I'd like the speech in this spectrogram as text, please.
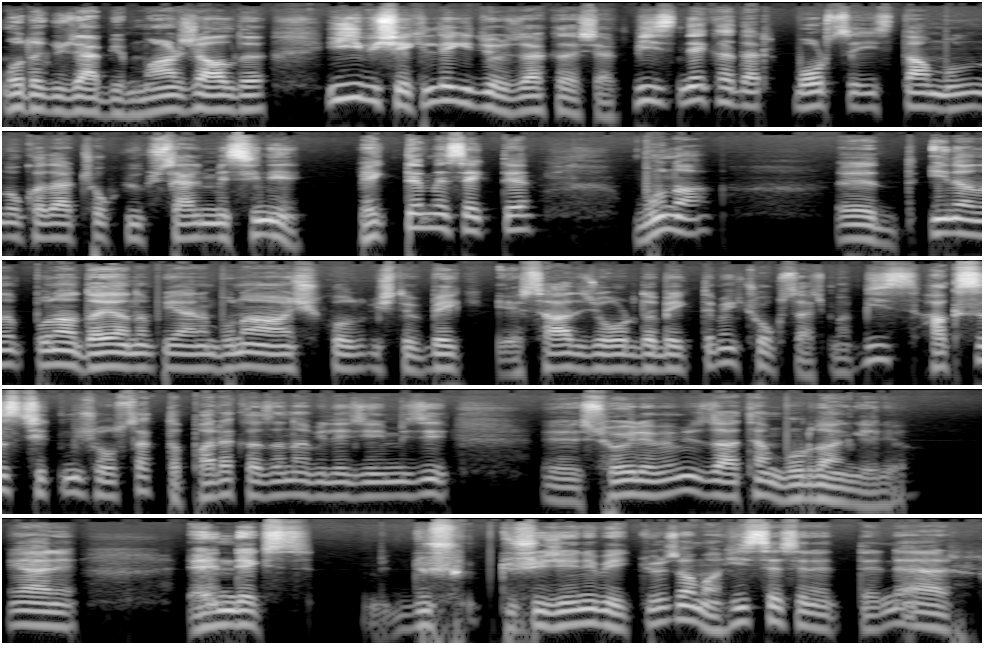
O da güzel bir marj aldı. İyi bir şekilde gidiyoruz arkadaşlar. Biz ne kadar Borsa İstanbul'un o kadar çok yükselmesini beklemesek de buna e, inanıp buna dayanıp yani buna aşık olup işte bek, e, sadece orada beklemek çok saçma. Biz haksız çıkmış olsak da para kazanabileceğimizi e, söylememiz zaten buradan geliyor. Yani endeks düş, düşeceğini bekliyoruz ama hisse senetlerine eğer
